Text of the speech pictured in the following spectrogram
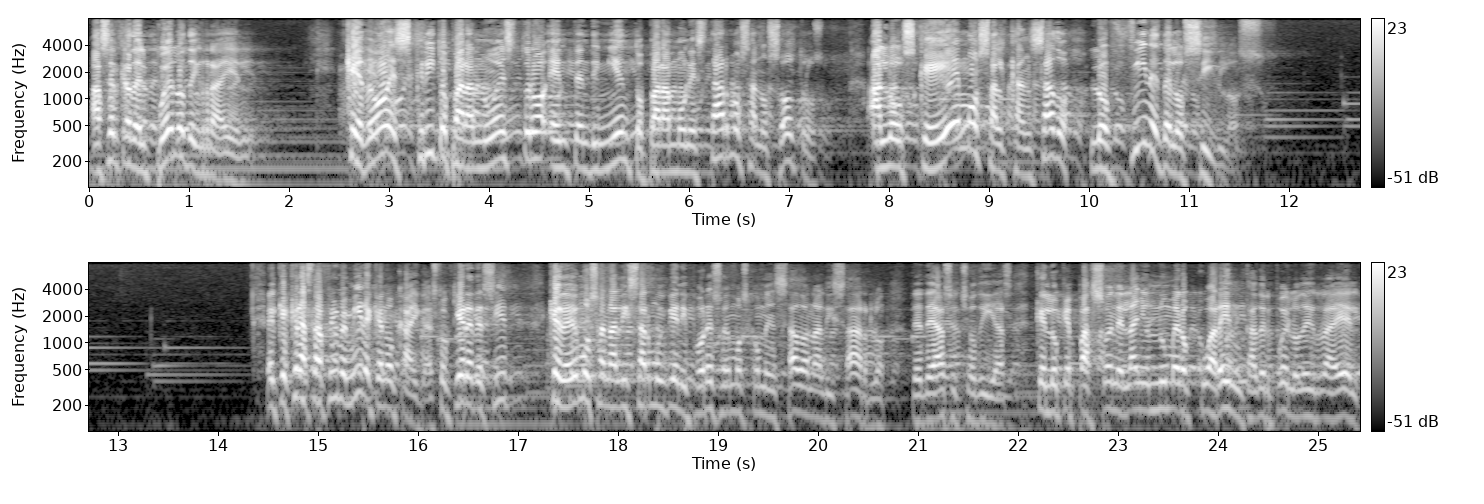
acerca del pueblo de Israel quedó escrito para nuestro entendimiento, para amonestarnos a nosotros, a los que hemos alcanzado los fines de los siglos. El que crea estar firme, mire que no caiga. Esto quiere decir que debemos analizar muy bien y por eso hemos comenzado a analizarlo desde hace ocho días. ¿Qué es lo que pasó en el año número 40 del pueblo de Israel?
